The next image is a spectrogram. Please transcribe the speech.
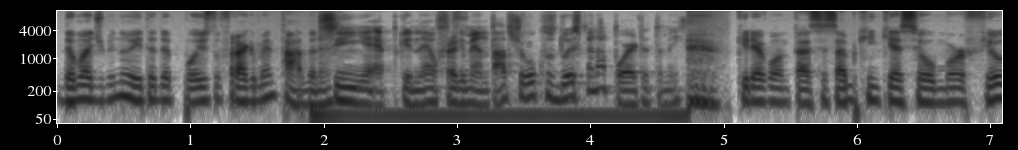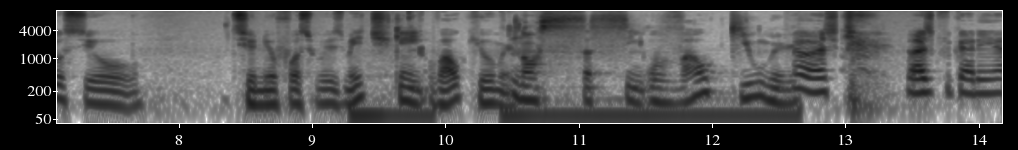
deu uma diminuída depois do fragmentado, né? Sim, é, porque né, o fragmentado chegou com os dois pés na porta também. Queria contar, você sabe quem que ia ser o Morpheus se o se o Neil fosse o Will Smith? Quem? O Val Kilmer. Nossa, sim, o Val Kilmer. Eu acho que, eu acho que ficaria,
